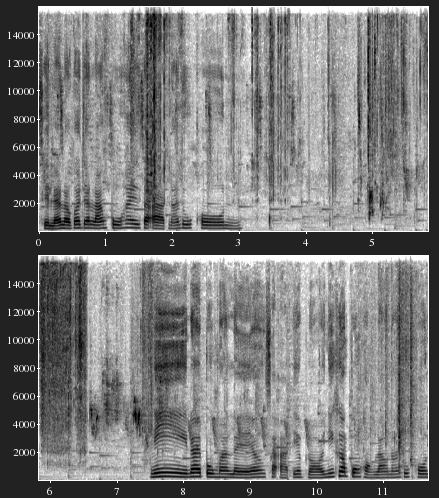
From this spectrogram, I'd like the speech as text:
เสร็จแล้วเราก็จะล้างปูให้สะอาดนะทุกคนนี่ได้ปรุงมาแล้วสะอาดเรียบร้อย นี่เครื่องปรุงของเรานะทุกคน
